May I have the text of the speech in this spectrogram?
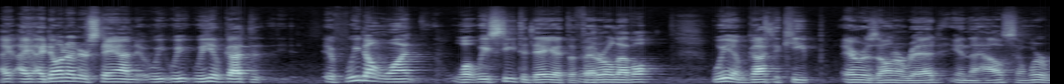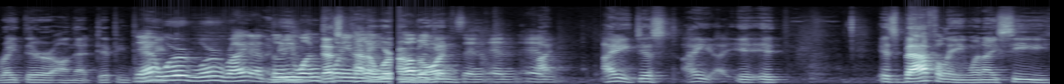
I, I, I don't understand. We, we, we have got to, if we don't want what we see today at the federal level, we have got to keep Arizona red in the House, and we're right there on that tipping point. yeah, we're, we're right at mean, 31, that's kinda 29 where I'm going. Republicans. And, and, and I, I just I it, it it's baffling when I see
